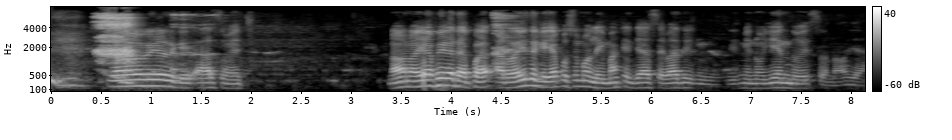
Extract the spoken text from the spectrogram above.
no, fíjate que, ah, su mecha. No, no, ya fíjate, a raíz de que ya pusimos la imagen, ya se va disminuyendo eso, ¿no? Ya,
